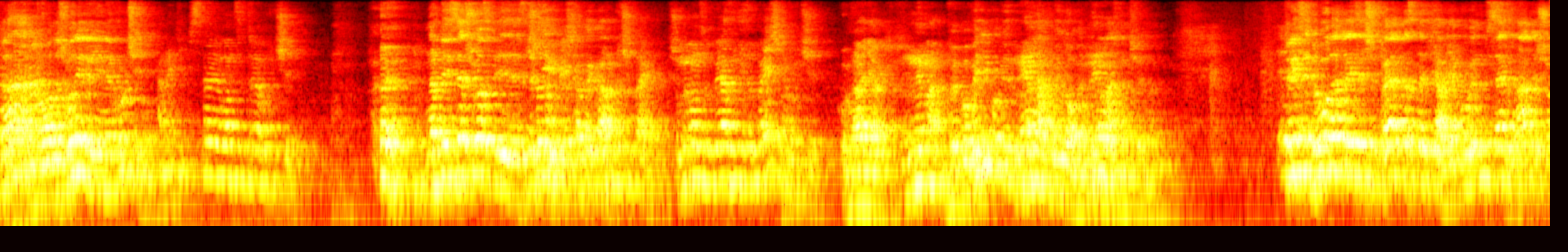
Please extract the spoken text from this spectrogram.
травня. Так, ну але ж вони мені не вручені. А на якій підставі вам це треба вручити? На 56 Що статті пише? КПК. Ви почитайте. Що ми вам зобов'язані заперечення вручити? А як? Нема. Ви повинні повідомити Нема. повідомити Нема. належним чином. Е, 32, 34 стаття. Я повинен все знати, що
